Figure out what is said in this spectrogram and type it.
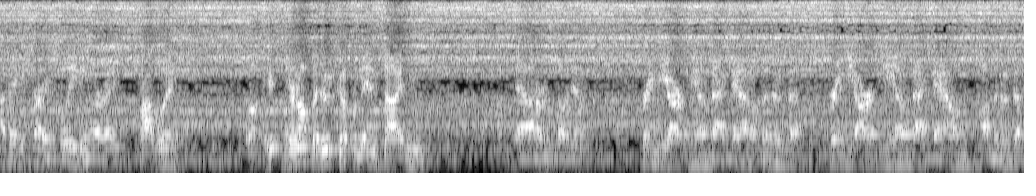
I think it's probably bleeding already. Probably. Well, here, turn off the hookah from the inside and Yeah, I heard it slow down. Bring the RPM back down on the hookah. Bring the RPM back down on the hookah.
